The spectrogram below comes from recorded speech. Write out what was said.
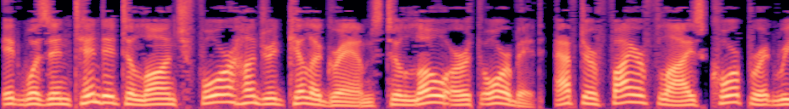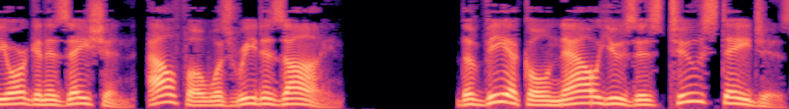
It was intended to launch 400 kg to low Earth orbit. After Firefly's corporate reorganization, Alpha was redesigned. The vehicle now uses two stages,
